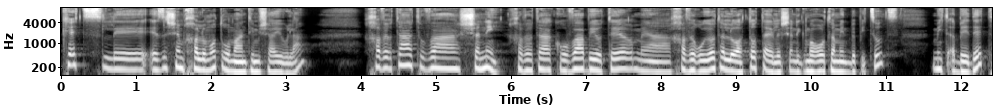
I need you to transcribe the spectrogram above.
קץ לאיזה שהם חלומות רומנטיים שהיו לה. חברתה הטובה שני, חברתה הקרובה ביותר מהחברויות הלוהטות האלה שנגמרות תמיד בפיצוץ, מתאבדת,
